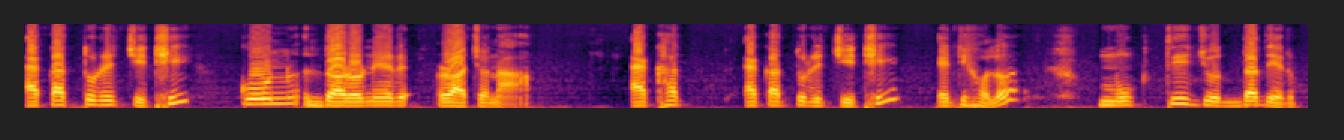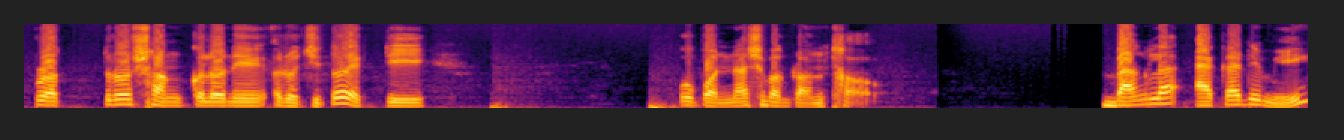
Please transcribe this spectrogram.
একাত্তরের চিঠি কোন ধরনের রচনা? একাত- একাত্তরের চিঠি, এটি হলো মুক্তিযোদ্ধাদের পত্র সংকলনে রচিত একটি উপন্যাস বা গ্রন্থ। বাংলা একাডেমি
